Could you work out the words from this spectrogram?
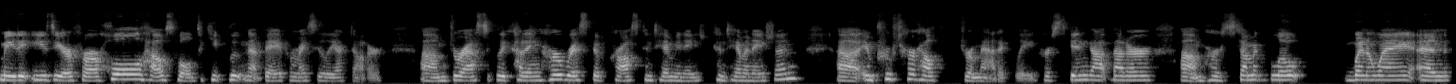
made it easier for our whole household to keep gluten at bay for my celiac daughter. Um, drastically cutting her risk of cross contamination uh, improved her health dramatically. Her skin got better, um, her stomach bloat went away and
